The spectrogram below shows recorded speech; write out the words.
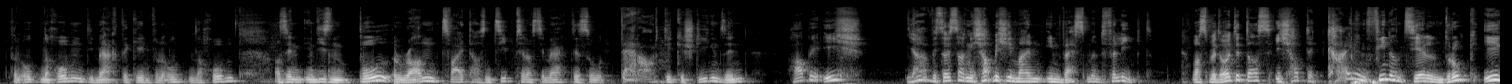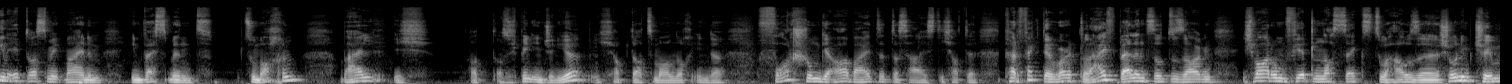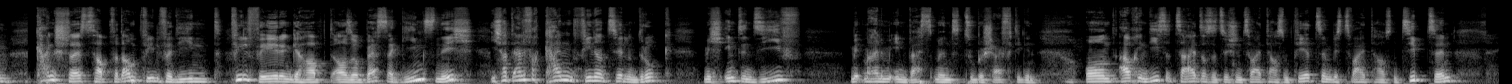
Von unten nach oben, die Märkte gehen von unten nach oben. Also in, in diesem Bull Run 2017, als die Märkte so derartig gestiegen sind, habe ich, ja, wie soll ich sagen, ich habe mich in mein Investment verliebt. Was bedeutet das? Ich hatte keinen finanziellen Druck, irgendetwas mit meinem Investment zu machen, weil ich hat, also ich bin Ingenieur, ich habe dazu mal noch in der Forschung gearbeitet, das heißt, ich hatte perfekte Work-Life-Balance sozusagen. Ich war um Viertel nach sechs zu Hause, schon im Gym, kein Stress, habe verdammt viel verdient, viel Ferien gehabt, also besser ging's nicht. Ich hatte einfach keinen finanziellen Druck, mich intensiv mit meinem Investment zu beschäftigen. Und auch in dieser Zeit, also zwischen 2014 bis 2017,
